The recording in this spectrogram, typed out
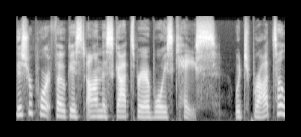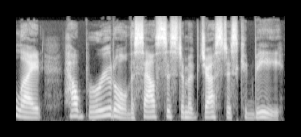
This report focused on the Scottsboro Boys case, which brought to light how brutal the South's system of justice could be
